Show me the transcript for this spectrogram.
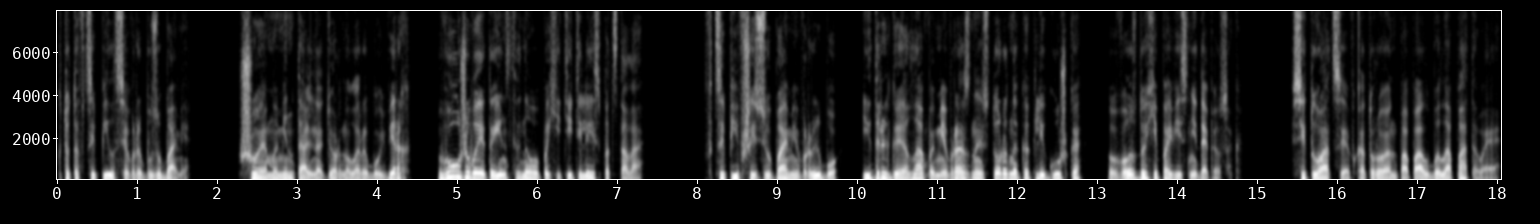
Кто-то вцепился в рыбу зубами. Шуя моментально дернула рыбу вверх, выуживая таинственного похитителя из-под стола. Вцепившись зубами в рыбу и дрыгая лапами в разные стороны, как лягушка, в воздухе повис недопесок. Ситуация, в которую он попал, была патовая.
